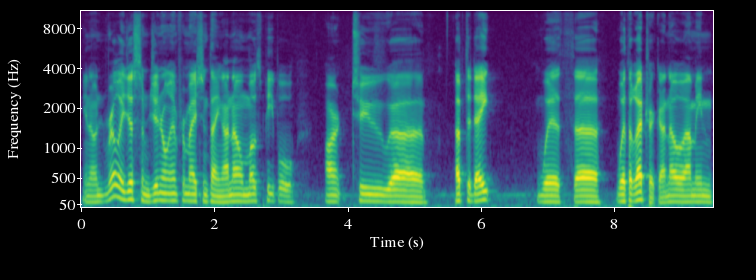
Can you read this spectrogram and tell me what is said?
you know really just some general information thing. I know most people aren't too uh, up to date with uh, with electric. I know. I mean,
